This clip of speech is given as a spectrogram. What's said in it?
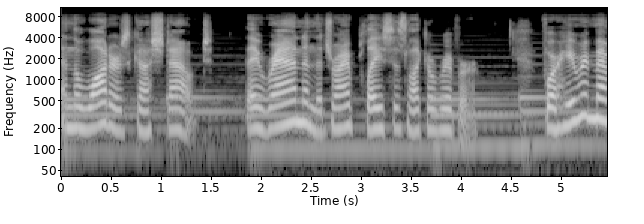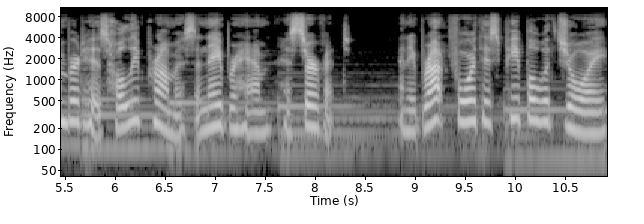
and the waters gushed out. They ran in the dry places like a river. For he remembered his holy promise and Abraham his servant. And he brought forth his people with joy,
